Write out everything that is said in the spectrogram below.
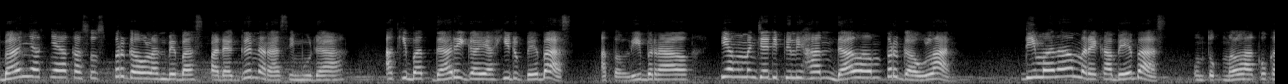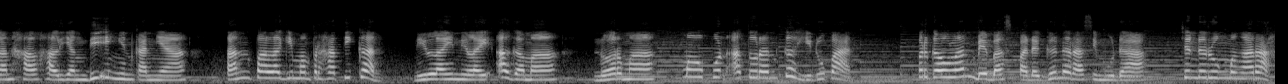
Banyaknya kasus pergaulan bebas pada generasi muda akibat dari gaya hidup bebas atau liberal yang menjadi pilihan dalam pergaulan, di mana mereka bebas untuk melakukan hal-hal yang diinginkannya tanpa lagi memperhatikan nilai-nilai agama, norma, maupun aturan kehidupan pergaulan bebas pada generasi muda cenderung mengarah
